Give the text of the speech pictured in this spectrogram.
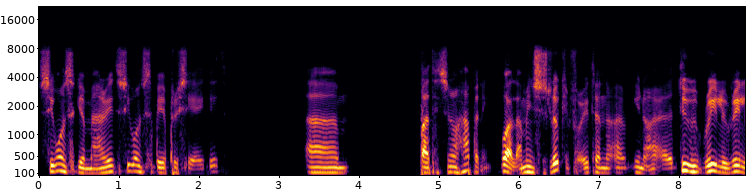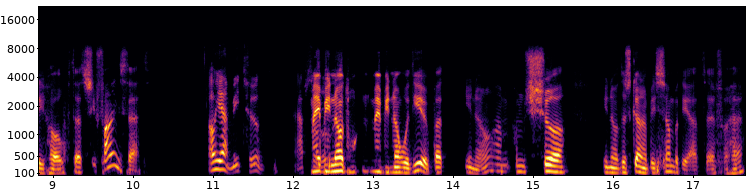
She wants to get married. She wants to be appreciated. Um, but it's not happening. Well, I mean, she's looking for it, and uh, you know, I do really, really hope that she finds that. oh yeah, me too. Absolutely. Maybe not, maybe not with you, but you know, I'm I'm sure, you know, there's gonna be somebody out there for her.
